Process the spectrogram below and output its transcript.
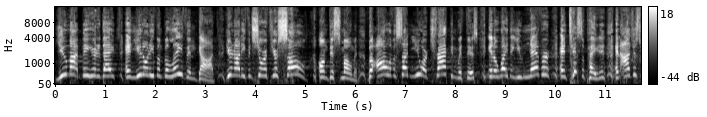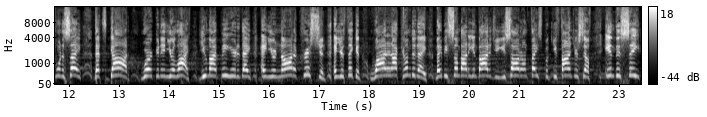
You might be here today and you don't even believe in God. You're not even sure if you're sold on this moment. But all of a sudden, you are tracking with this in a way that you never anticipated. And I just want to say that's God working in your life. You might be here today and you're not a Christian and you're thinking, why did I come today? Maybe somebody invited you. You saw it on Facebook. You find yourself in this seat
